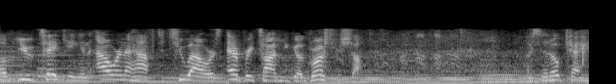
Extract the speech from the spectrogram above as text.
of you taking an hour and a half to two hours every time you go grocery shopping. I said, okay.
